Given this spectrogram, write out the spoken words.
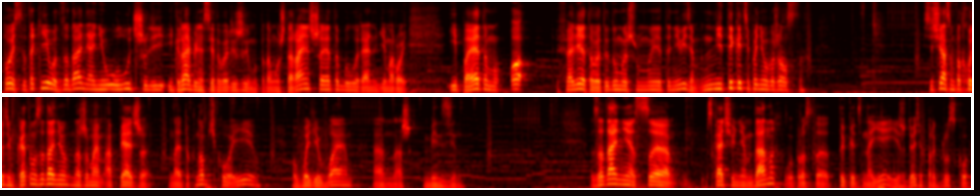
То есть вот такие вот задания, они улучшили играбельность этого режима, потому что раньше это был реально геморрой. И поэтому... О, фиолетовый, ты думаешь, мы это не видим? Не тыкайте по нему, пожалуйста. Сейчас мы подходим к этому заданию, нажимаем опять же на эту кнопочку и выливаем а, наш бензин. Задание с э, скачиванием данных, вы просто тыкаете на Е и ждете прогрузку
